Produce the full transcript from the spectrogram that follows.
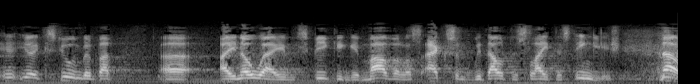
You excuse me, but uh, I know I am speaking a marvelous accent without the slightest English. Now,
